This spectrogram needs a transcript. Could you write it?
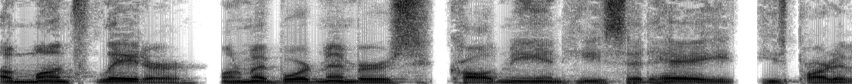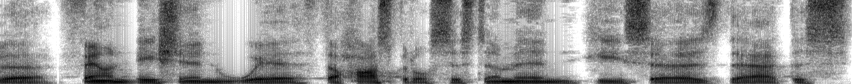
A month later, one of my board members called me and he said, Hey, he's part of a foundation with the hospital system. And he says that this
